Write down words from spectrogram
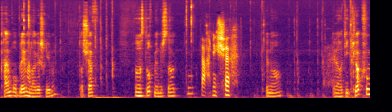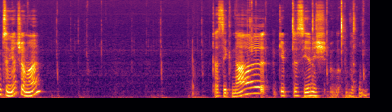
kein Problem hat er geschrieben, der Chef. Oh, Das darf mir nicht sagen. Sag nicht, Chef. Genau. Genau, die Glock funktioniert schon mal. Das Signal gibt es hier nicht. Warum?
